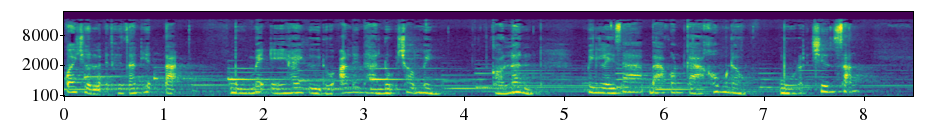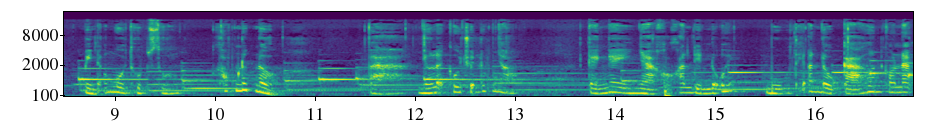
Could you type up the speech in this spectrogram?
Quay trở lại thời gian hiện tại, Bố mẹ hay gửi đồ ăn lên Hà Nội cho mình. Có lần, mình lấy ra ba con cá không đầu Bố đã chiên sẵn. Mình đã ngồi thụp xuống, khóc nức nở và nhớ lại câu chuyện lúc nhỏ. Cái ngày nhà khó khăn đến nỗi, bố thích ăn đầu cá hơn con ạ.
